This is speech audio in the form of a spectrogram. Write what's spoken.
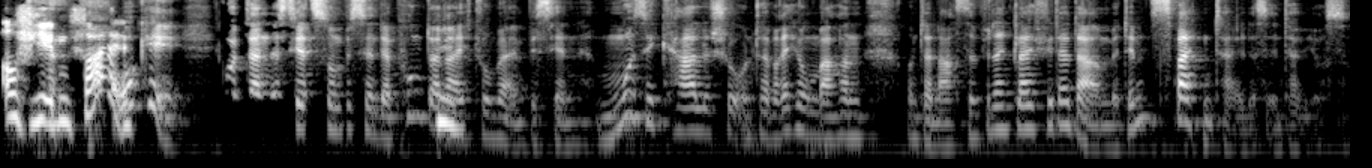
Auf jeden Fall. Okay, gut, dann ist jetzt so ein bisschen der Punkt erreicht, wo wir ein bisschen musikalische Unterbrechung machen und danach sind wir dann gleich wieder da mit dem zweiten Teil des Interviews.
